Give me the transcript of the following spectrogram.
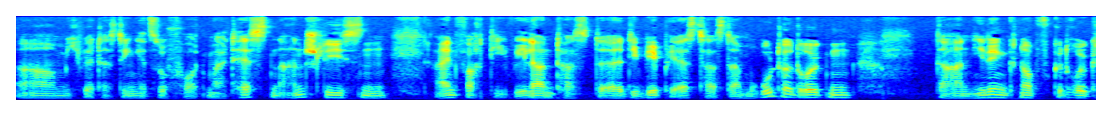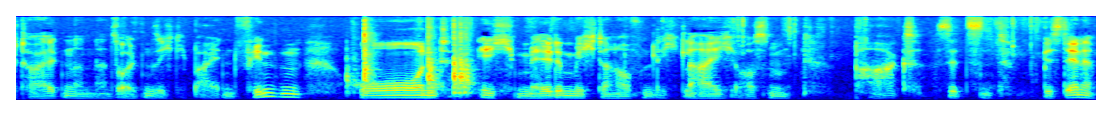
Ähm, ich werde das Ding jetzt sofort mal testen, anschließen. Einfach die WLAN-Taste, die WPS-Taste am Router drücken, dann hier den Knopf gedrückt halten und dann sollten sich die beiden finden. Und ich melde mich dann hoffentlich gleich aus dem Park sitzend. Bis denne.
